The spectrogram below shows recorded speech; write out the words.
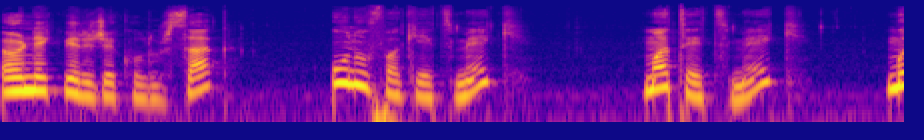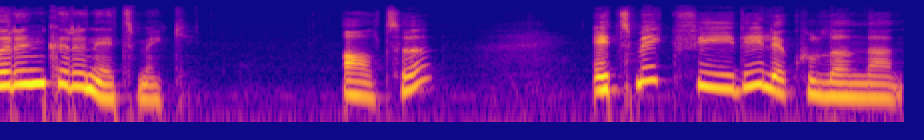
Örnek verecek olursak, Un ufak etmek, mat etmek, mırın kırın etmek. 6. Etmek fiiliyle kullanılan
